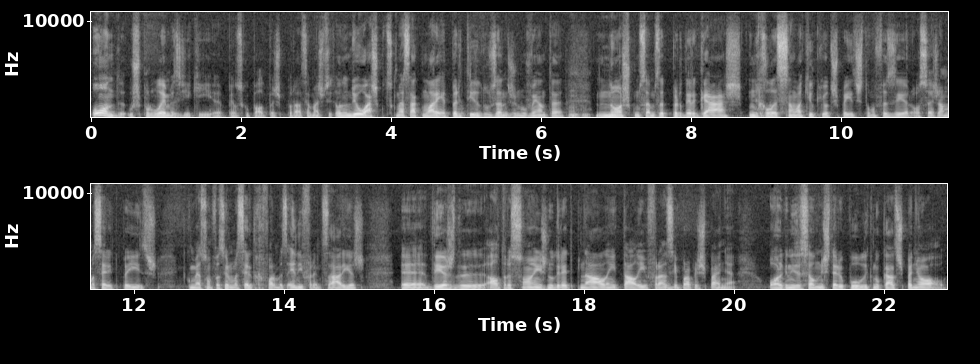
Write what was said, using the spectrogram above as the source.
onde os problemas, e aqui eh, penso que o Paulo depois poderá ser mais preciso, onde eu acho que se começa a acumular é a partir dos anos 90, uhum. nós começamos a perder gás em relação àquilo que outros países estão a fazer, ou seja, há uma série de países começam a fazer uma série de reformas em diferentes áreas, eh, desde alterações no direito penal em Itália, em França e própria Espanha, a organização do Ministério Público no caso espanhol,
